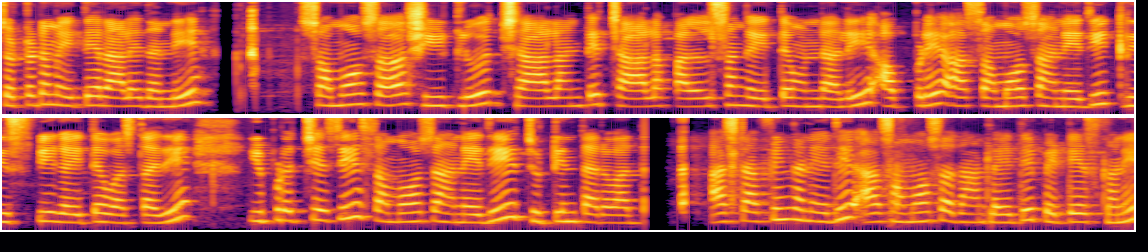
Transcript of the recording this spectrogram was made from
చుట్టడం అయితే రాలేదండి. సమోసా షీట్లు చాలా అంటే చాలా పలసంగా అయితే ఉండాలి. అప్పుడే ఆ సమోసా అనేది క్రిస్పీగా అయితే వస్తుంది. ఇప్పుడు వచ్చేసి సమోసా అనేది చుట్టిన తర్వాత ఆ స్టఫింగ్ అనేది ఆ సమోసా దాంట్లో అయితే పెట్టేసుకొని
